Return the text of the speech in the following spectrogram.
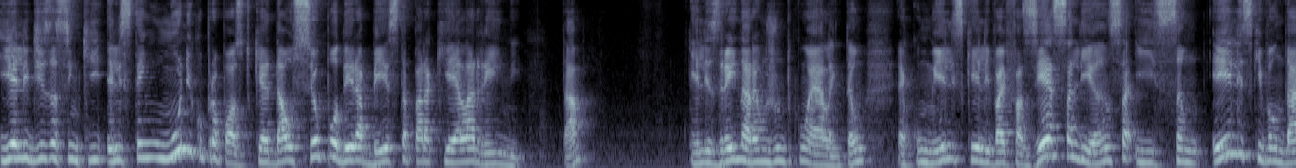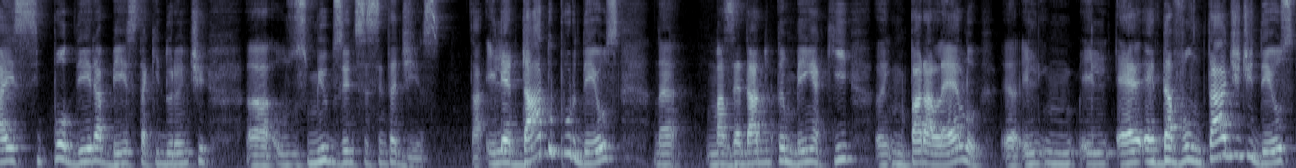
E ele diz assim que eles têm um único propósito, que é dar o seu poder à besta para que ela reine, tá? Eles reinarão junto com ela. Então é com eles que ele vai fazer essa aliança e são eles que vão dar esse poder à besta aqui durante uh, os 1260 dias. Tá? Ele é dado por Deus, né? Mas é dado também aqui uh, em paralelo, uh, ele, ele é, é, da vontade de Deus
